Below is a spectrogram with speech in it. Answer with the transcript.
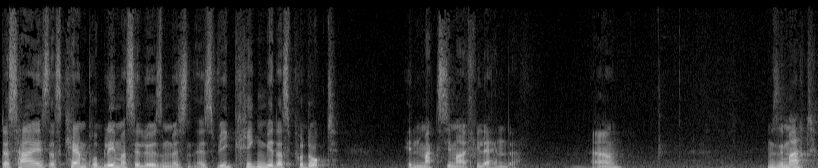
Das heißt, das Kernproblem, was wir lösen müssen, ist, wie kriegen wir das Produkt in maximal viele Hände? Ja? Haben sie gemacht?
